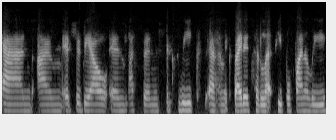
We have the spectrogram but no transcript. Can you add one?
And I'm it should be out in less than six weeks and I'm excited to let people finally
